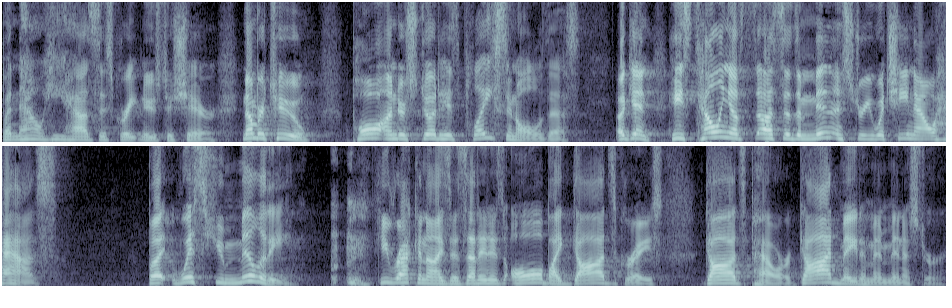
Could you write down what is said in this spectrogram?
But now he has this great news to share. Number two, Paul understood his place in all of this. Again, he's telling us, of the ministry which he now has. But with humility, he recognizes that it is all by God's grace, God's power. God made him a minister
